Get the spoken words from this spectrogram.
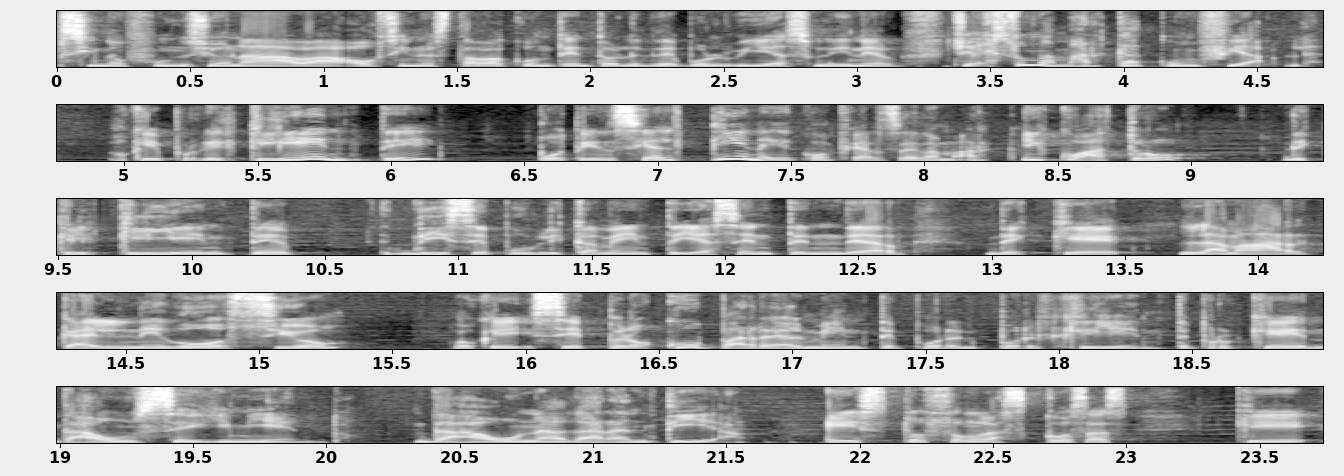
si no funcionaba o si no estaba contento le devolvía su dinero. Ya es una marca confiable, ¿ok? Porque el cliente potencial tiene que confiarse en la marca. Y cuatro, de que el cliente dice públicamente y hace entender de que la marca, el negocio, ¿okay? se preocupa realmente por el, por el cliente, porque da un seguimiento, da una garantía. Estas son las cosas que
